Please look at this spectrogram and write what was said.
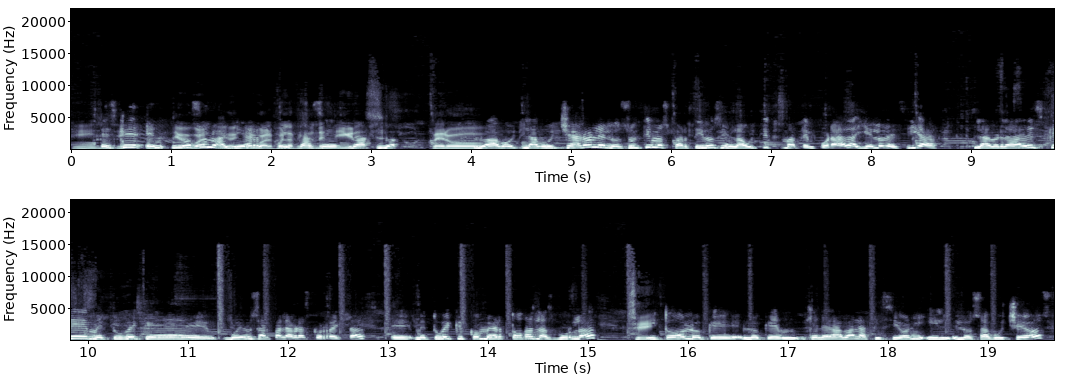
Sí, Es sí. que en- Digo, no solo ayer, Igual fue la afición de Tigres, lo- pero... Lo abu- la abucharon en los últimos partidos y en la última temporada, y él lo decía. La verdad es que me tuve que, voy a usar palabras correctas, eh, me tuve que comer todas las burlas Sí. y todo lo que, lo que generaba la afición y, y los abucheos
